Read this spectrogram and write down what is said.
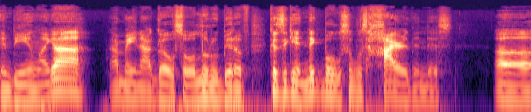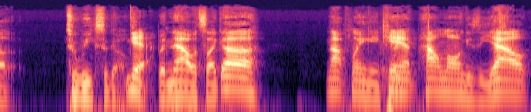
and being like, ah, I may not go. So a little bit of because again, Nick Bosa was higher than this uh, two weeks ago. Yeah. but now it's like, uh, not playing in camp. How long is he out?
